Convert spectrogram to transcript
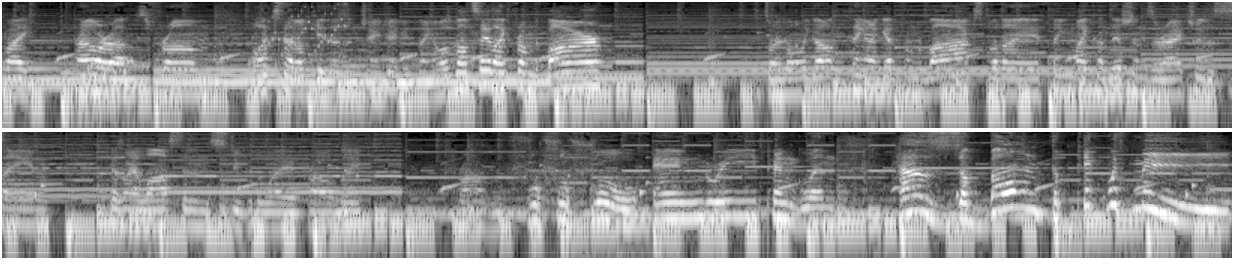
like power-ups from well except okay doesn't change anything. I was about to say like from the bar. So I only got the thing I get from the box, but I think my conditions are actually the same because I lost it in a stupid way, probably. Angry penguin has a bone to pick with me.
